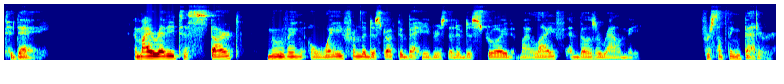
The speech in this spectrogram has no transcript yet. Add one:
today? Am I ready to start moving away from the destructive behaviors that have destroyed my life and those around me for something better?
